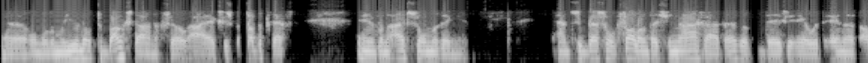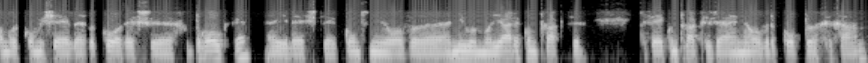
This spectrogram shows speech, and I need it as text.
uh, honderden miljoenen op de bank staan of zo. Ajax is wat dat betreft een van de uitzonderingen. En het is best opvallend als je nagaat hè, dat deze eeuw het ene en het andere commerciële record is gebroken. je leest continu over nieuwe miljardencontracten. TV-contracten zijn over de kop gegaan.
